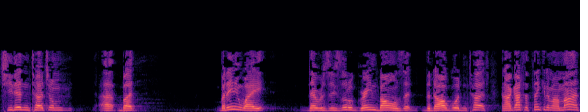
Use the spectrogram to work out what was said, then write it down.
she didn't touch them, uh, but But anyway, there was these little green bones that the dog wouldn't touch. And I got to thinking in my mind,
